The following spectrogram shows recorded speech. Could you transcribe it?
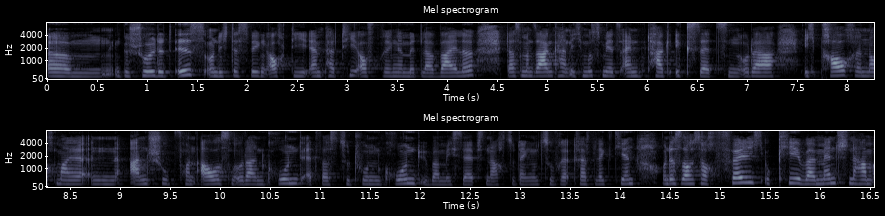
ähm, geschuldet ist und ich deswegen auch die Empathie aufbringe mittlerweile, dass man sagen kann, ich muss mir jetzt einen Tag X setzen oder ich brauche nochmal einen Anschub von außen oder einen Grund, etwas zu tun, einen Grund, über mich selbst nachzudenken und zu re reflektieren. Und das ist auch völlig okay, weil Menschen haben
